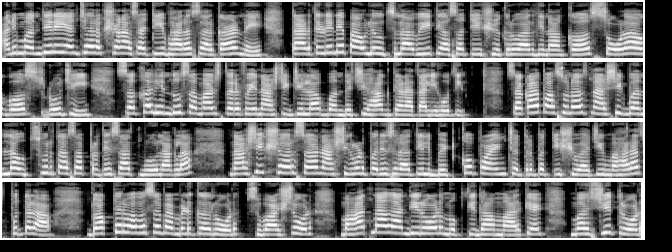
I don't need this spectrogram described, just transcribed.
आणि मंदिरे यांच्या रक्षणासाठी भारत सरकारने तातडीने पावले उचलावीत यासाठी शुक्रवार दिनांक सोळा ऑगस्ट रोजी सकल हिंदू समाजतर्फे नाशिक जिल्हा बंदची हाक देण्यात आली होती. सकाळपासूनच नाशिक बंदला उत्स्फूर्त असा प्रतिसाद मिळू लागला. नाशिक शहरसह नाशिक रोड परिसरातील बिटको पॉईंट छत्रपती शिवाजी महाराज पुतळा doctor Babasaheb Ambedkar road Subhash road Mahatma Gandhi road Muktidham market मस्जिद रोड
